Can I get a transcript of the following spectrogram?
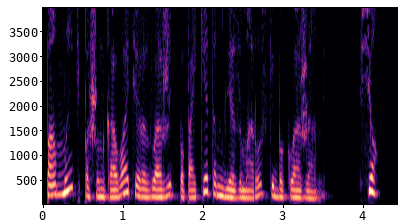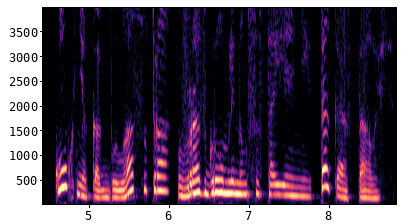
помыть, пошинковать и разложить по пакетам для заморозки баклажаны. Все, кухня как была с утра в разгромленном состоянии, так и осталась.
